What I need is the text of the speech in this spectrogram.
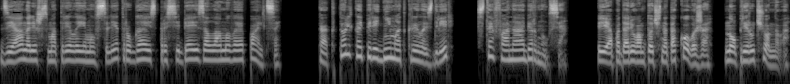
Диана лишь смотрела ему вслед, ругаясь про себя и заламывая пальцы. Как только перед ним открылась дверь, Стефано обернулся. «Я подарю вам точно такого же, но прирученного.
